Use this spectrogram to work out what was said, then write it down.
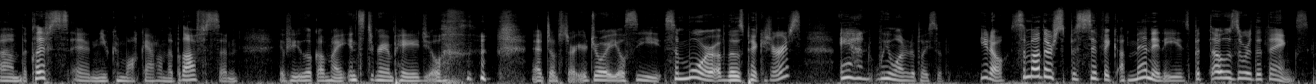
um, the cliffs, and you can walk out on the bluffs. And if you look on my Instagram page, you'll at Jumpstart Your Joy, you'll see some more of those pictures. And we wanted a place with, you know, some other specific amenities, but those were the things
